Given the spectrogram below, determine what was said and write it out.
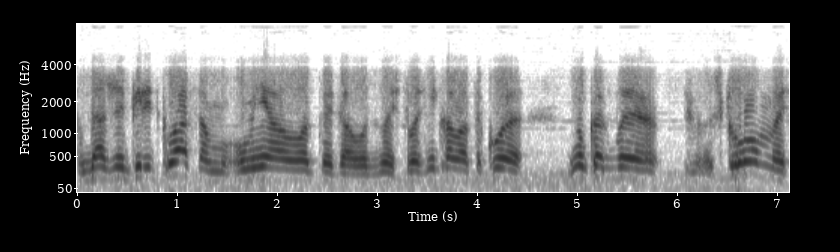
даже перед классом у меня вот это вот, значит, возникало такое, ну, как бы скромность,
